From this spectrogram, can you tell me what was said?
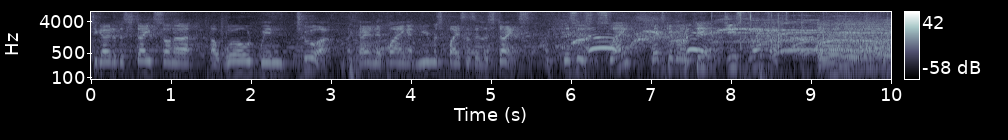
to go to the States on a, a whirlwind tour. Okay, and they're playing at numerous places in the States. This is Slank. Let's give them a big juice welcome.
